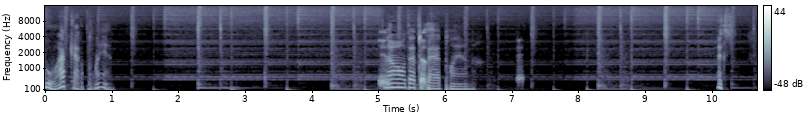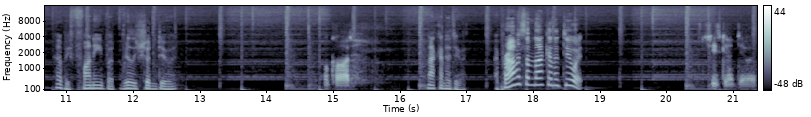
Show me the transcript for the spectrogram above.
Ooh, I've got a plan. It- no, that's a bad plan. It's that'd be funny, but really shouldn't do it. Oh God. Not gonna do it. I promise I'm not gonna do it. She's gonna do it.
